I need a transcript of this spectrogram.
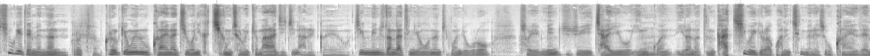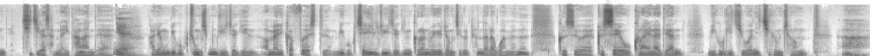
키우게 되면은 그렇죠. 그럴 경우에는 우크라이나 지원이 그 지금처럼 이렇게 많아지지는 않을 거예요. 지금 민주당 같은 경우는 기본적으로 소위 민주주의, 자유, 인권 음. 이런 어떤 가치 외교라고 하는 측면에서 우크라이나에 대한 지지가 상당히 강한데 예. 가령 미국 중심주의적인 America First, 미국 제일주의적인 그런 외교 정책을 편다라고 하면은 글쎄요, 글쎄요 우크라이나에 대한 미국이 지원이 지금처럼 아,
